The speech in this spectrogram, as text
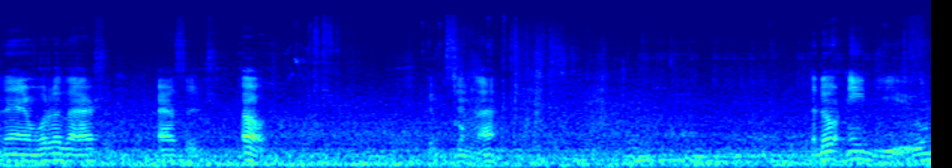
And then what are the acid, passage? Oh. That. I don't need you.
